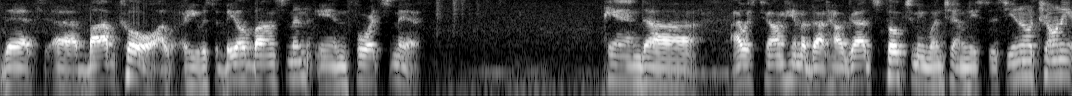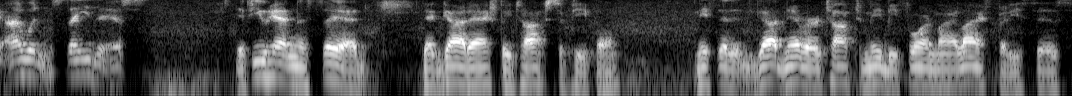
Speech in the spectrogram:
that uh, Bob Cole, he was a bail bondsman in Fort Smith. And uh, I was telling him about how God spoke to me one time, and he says, You know, Tony, I wouldn't say this if you hadn't said that God actually talks to people. And he said, God never talked to me before in my life, but he says,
